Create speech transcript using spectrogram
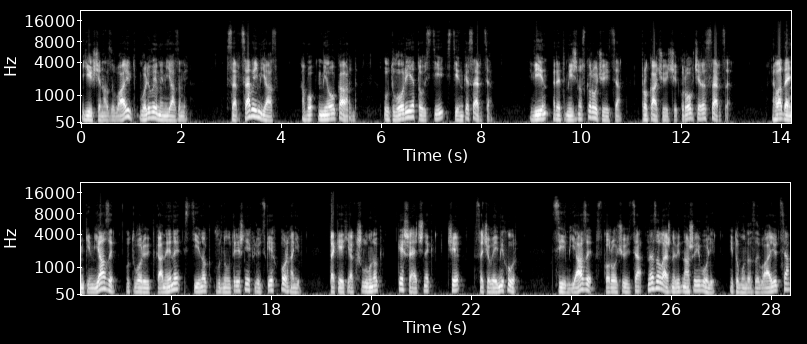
їх ще називають вольовими м'язами. Серцевий м'яз або міокард утворює товсті стінки серця. Він ритмічно скорочується, прокачуючи кров через серце. Гладенькі м'язи утворюють тканини стінок внутрішніх людських органів, таких як шлунок, кишечник чи сечовий міхур. Ці м'язи скорочуються незалежно від нашої волі і тому називаються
